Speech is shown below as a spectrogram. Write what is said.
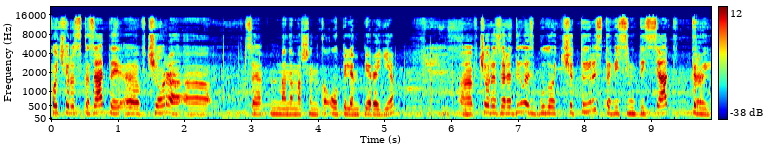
Хочу розказати е, вчора. е, Це в мене машинка Opel Ampera є. Е, Вчора зарядилась було 483.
